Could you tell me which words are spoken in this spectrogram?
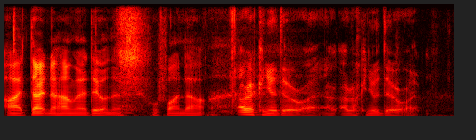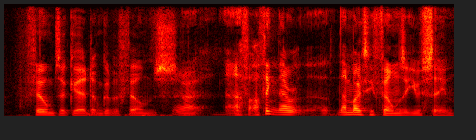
I don't know how I'm going to do on this. We'll find out. I reckon you'll do all right. I- reckon you'll do all right. Films are good. I'm good with films. All right. I, th- I think they're they're mostly films that you've seen.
